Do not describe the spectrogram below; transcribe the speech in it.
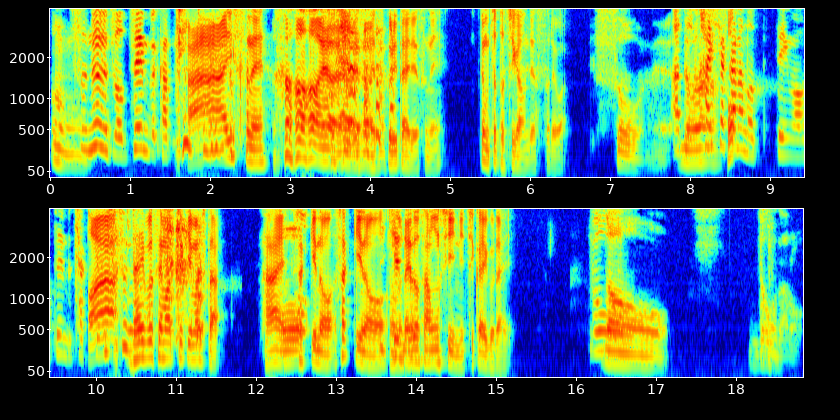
うん、のスヌーズを全部勝手に止めるとか。ああ、いいっすね。欲欲しいですね。作りたいですね。でもちょっと違うんです、それは。そうね。あと、会社からの電話を全部着拒ああ、にする。だいぶ迫ってきました。はい。おさっきの、さっきのライドさん惜しいに近いぐらい。おどうだろ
